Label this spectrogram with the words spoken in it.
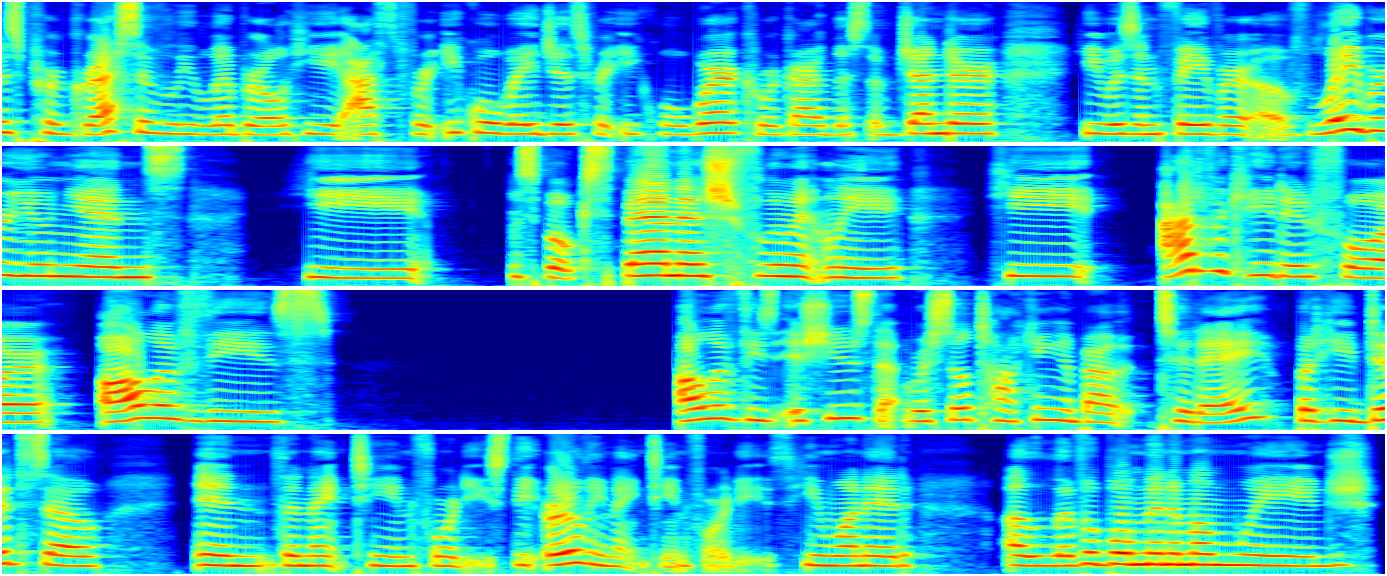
was progressively liberal. He asked for equal wages for equal work, regardless of gender. He was in favor of labor unions. He spoke Spanish fluently. He advocated for all of these all of these issues that we're still talking about today, but he did so in the 1940s, the early 1940s. He wanted a livable minimum wage.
